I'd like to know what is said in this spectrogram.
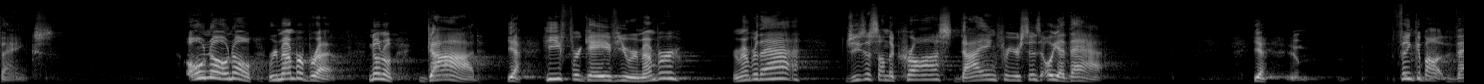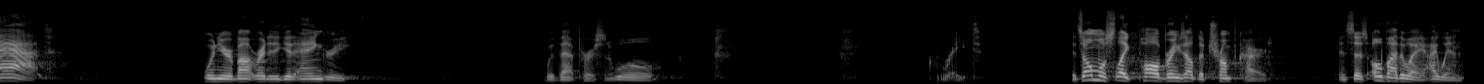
thanks. Oh, no, no. Remember, Brett. No, no. God. Yeah, He forgave you. Remember? Remember that? Jesus on the cross dying for your sins. Oh, yeah, that. Yeah. Think about that when you're about ready to get angry with that person. Well, great. It's almost like Paul brings out the trump card and says, Oh, by the way, I win.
